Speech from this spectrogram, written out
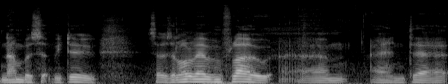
numbers that we do. So there's a lot of ebb and flow, um, and uh,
